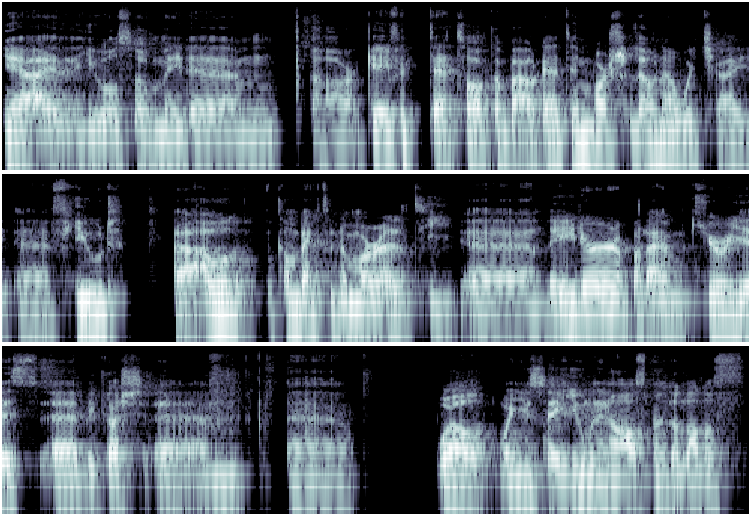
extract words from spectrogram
Yeah, I, you also made a um, or gave a TED talk about that in Barcelona, which I uh, viewed. Uh, I will come back to the morality uh, later, but I'm curious uh, because, um, uh, well, when you say human enhancement, a lot of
